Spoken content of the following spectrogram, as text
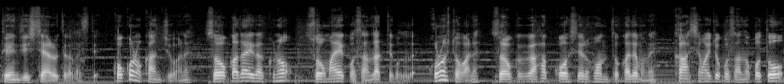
展示してあるって形で、ここの館長はね、創価大学の相馬英子さんだってことで、この人がね、創価が発行してる本とかでもね、川島いと子さんのことを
